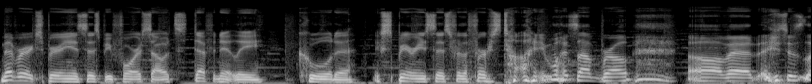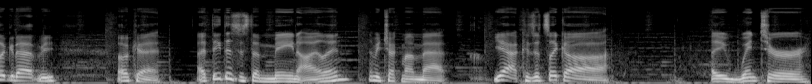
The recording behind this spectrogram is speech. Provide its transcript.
Never experienced this before, so it's definitely cool to experience this for the first time. What's up, bro? Oh, man. He's just looking at me. Okay. I think this is the main island. Let me check my map. Yeah, because it's like a, a winter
